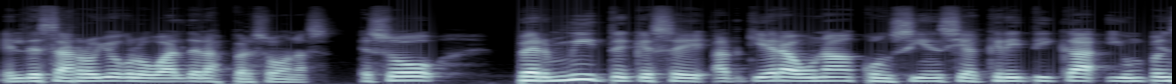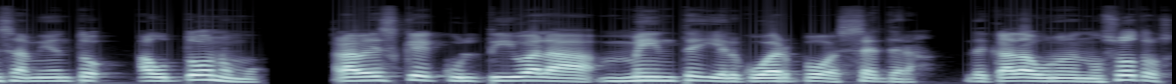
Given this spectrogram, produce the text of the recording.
el desarrollo global de las personas. Eso permite que se adquiera una conciencia crítica y un pensamiento autónomo, a la vez que cultiva la mente y el cuerpo, etcétera, de cada uno de nosotros.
